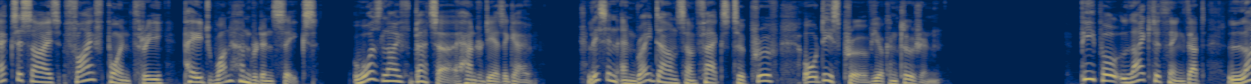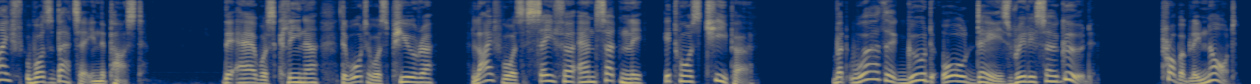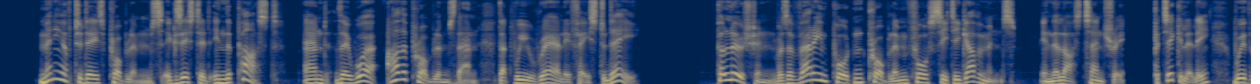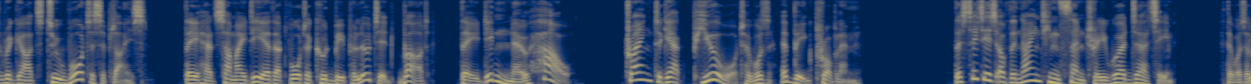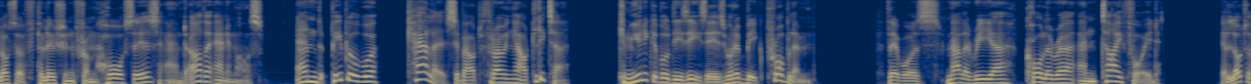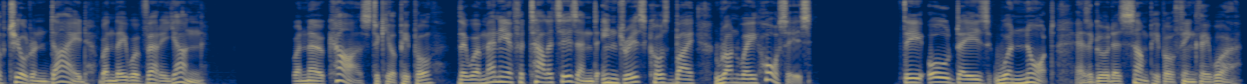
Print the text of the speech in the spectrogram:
Exercise 5.3, page 106. Was life better a hundred years ago? Listen and write down some facts to prove or disprove your conclusion. People like to think that life was better in the past. The air was cleaner, the water was purer, life was safer, and certainly it was cheaper. But were the good old days really so good? Probably not. Many of today's problems existed in the past, and there were other problems then that we rarely face today. Pollution was a very important problem for city governments in the last century, particularly with regards to water supplies. They had some idea that water could be polluted, but they didn't know how. Trying to get pure water was a big problem. The cities of the 19th century were dirty. There was a lot of pollution from horses and other animals, and people were careless about throwing out litter communicable diseases were a big problem. There was malaria, cholera, and typhoid. A lot of children died when they were very young. There were no cars to kill people. There were many fatalities and injuries caused by runaway horses. The old days were not as good as some people think they were.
